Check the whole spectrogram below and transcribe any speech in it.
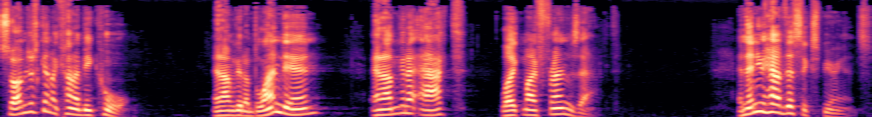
So I'm just going to kind of be cool. And I'm going to blend in and I'm going to act like my friends act. And then you have this experience.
